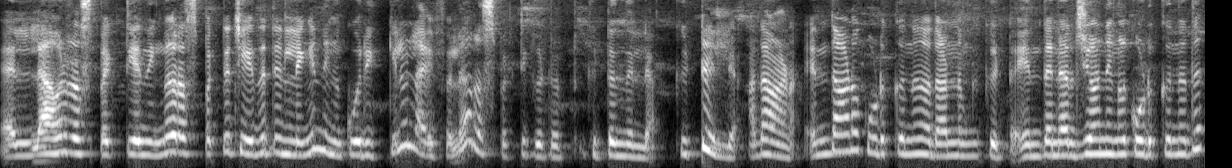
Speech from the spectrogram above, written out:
എല്ലാവരും റെസ്പെക്റ്റ് ചെയ്യുക നിങ്ങൾ റെസ്പെക്റ്റ് ചെയ്തിട്ടില്ലെങ്കിൽ നിങ്ങൾക്ക് ഒരിക്കലും ലൈഫിൽ റെസ്പെക്റ്റ് കിട്ട കിട്ടുന്നില്ല. കിട്ടില്ല. അതാണ്. എന്താണ് കൊടുക്കുന്നത്? അതാണ് നമുക്ക് കിട്ടുക എന്ത് എനർജിയാണ് നിങ്ങൾ കൊടുക്കുന്നത്?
